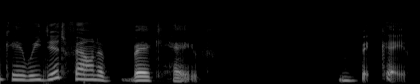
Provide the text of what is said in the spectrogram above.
Okay, we did found a big cave. Big cave.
